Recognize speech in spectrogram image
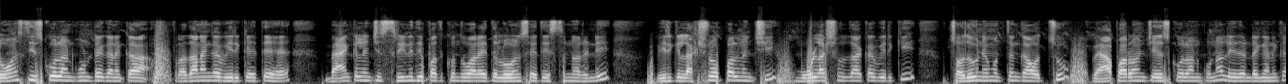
లోన్స్ తీసుకోవాలనుకుంటే కనుక ప్రధానంగా వీరికైతే బ్యాంకుల నుంచి శ్రీనిధి పథకం ద్వారా అయితే లోన్స్ అయితే ఇస్తున్నారండి. వీరికి లక్ష రూపాయల నుంచి మూడు లక్షల దాకా వీరికి చదువు నిమిత్తం కావచ్చు వ్యాపారం చేసుకోవాలనుకున్నా లేదంటే కనుక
